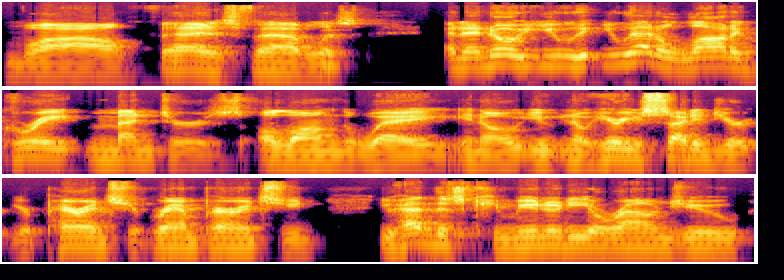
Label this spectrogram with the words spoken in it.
Wow, that is fabulous. And I know you you had a lot of great mentors along the way. You know, you, you know here you cited your your parents, your grandparents. You you had this community around you.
